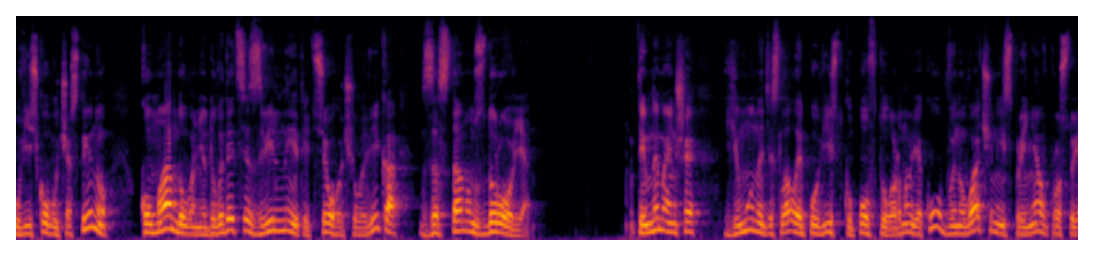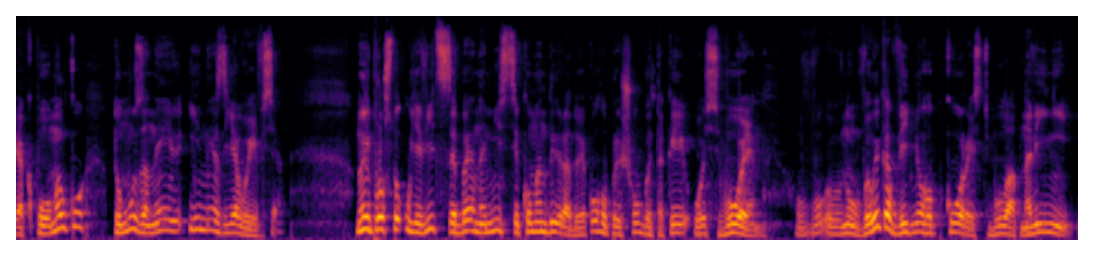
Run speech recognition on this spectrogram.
у військову частину командуванню доведеться звільнити цього чоловіка за станом здоров'я. Тим не менше, йому надіслали повістку повторно, яку обвинувачений сприйняв просто як помилку, тому за нею і не з'явився. Ну і просто уявіть себе на місці командира, до якого прийшов би такий ось воїн. Ну, велика б від нього б користь була б на війні.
